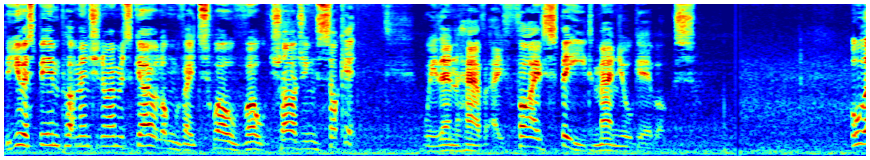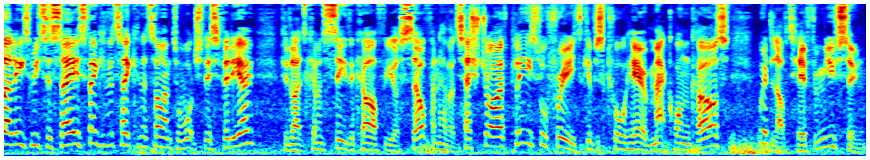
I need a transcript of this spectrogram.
The USB input I mentioned a moment ago, along with a 12 volt charging socket. We then have a five speed manual gearbox. All that leaves me to say is thank you for taking the time to watch this video. If you'd like to come and see the car for yourself and have a test drive, please feel free to give us a call here at MachOne Cars. We'd love to hear from you soon.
